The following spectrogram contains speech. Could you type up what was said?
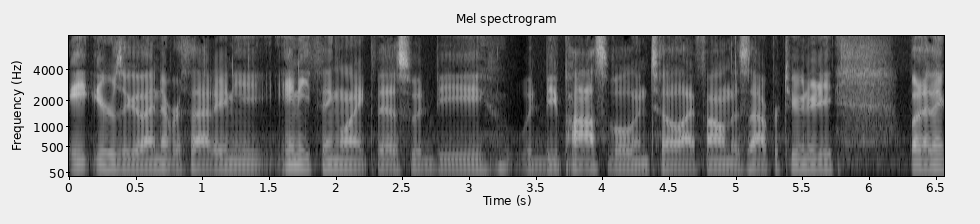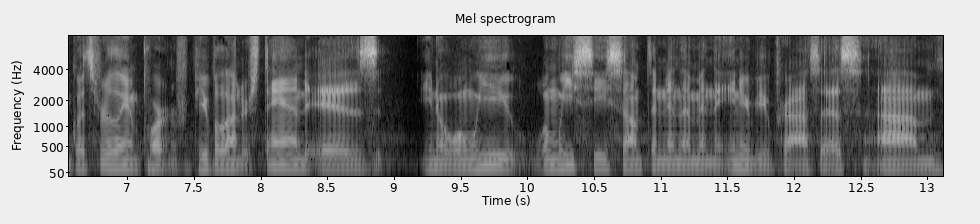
eight years ago, I never thought any anything like this would be would be possible until I found this opportunity. But I think what's really important for people to understand is, you know, when we when we see something in them in the interview process. Um,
